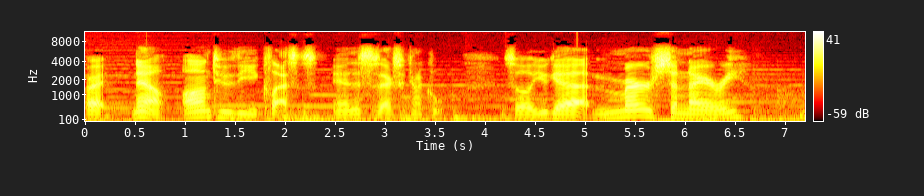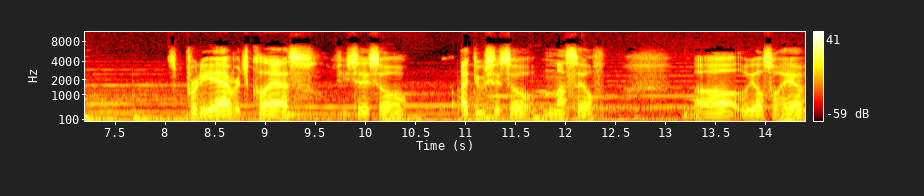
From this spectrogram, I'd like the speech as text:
All right, now on to the classes, and this is actually kind of cool. So you got mercenary. It's a pretty average class, if you say so. I do say so myself. Uh, we also have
